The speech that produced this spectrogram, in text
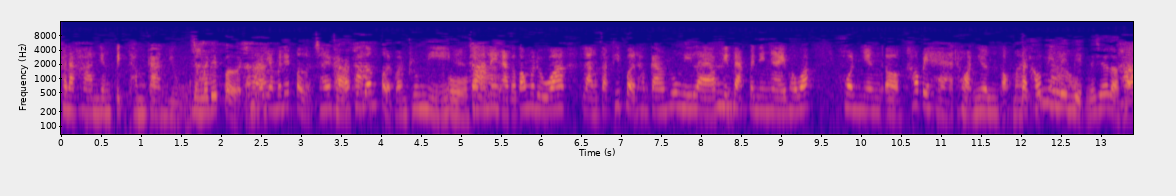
ธนาคารยังปิดทำการอยู่ยังไม่ได้เปิดนะนะคะคะยังไม่ได้เปิดใช่ค่ะค่ะก็คือเริ่มเปิดวันพรุ่งนี้โอ้ ดังนั้นเองอาจจะต้องมาดูว่าหลังจากที่เปิดทำการวันพรุ่งนี้แล้วฟีดแบ็กเป็นยังไง เพราะว่าคนยังเอ่อเข้าไปแห่ถอนเงินออกมาแต่เขามีหรือปลิมิตไม่ใช่เหรอคะค่ะ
